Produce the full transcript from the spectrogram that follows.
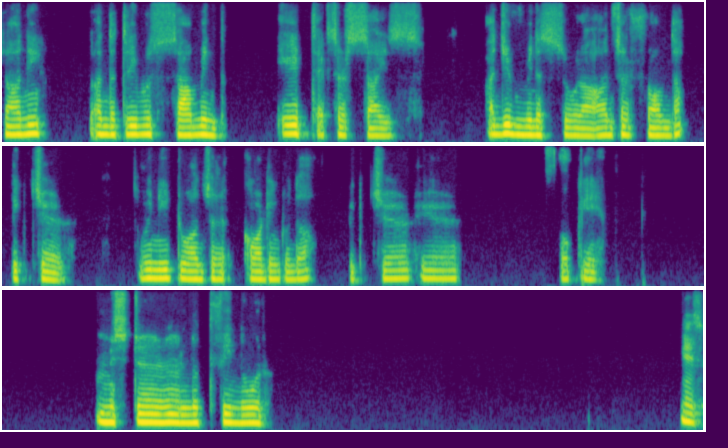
Sani and the Tribu Samin, eighth exercise. Ajib Minas Surah. Answer from the picture. So we need to answer according to the picture here. Okay. Mr. Lutfi Noor. Yes.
